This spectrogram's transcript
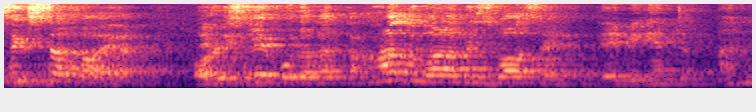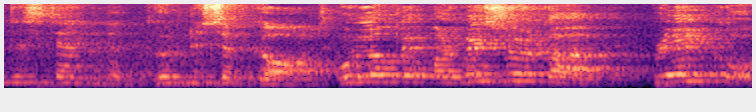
शिक्षा पाया और इसलिए बोला था कहाँ तुम्हारा विश्वास है They began to understand the goodness of God. उन लोग ने परमेश्वर का प्रेम को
